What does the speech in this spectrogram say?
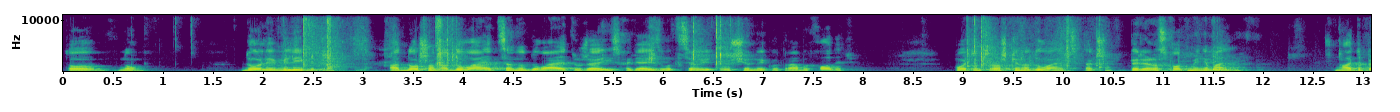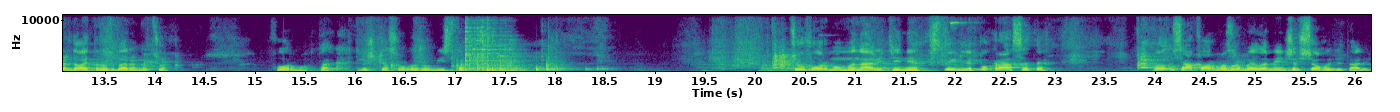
то, ну, долі міліметра. Одно, що надувається, надуває вже ісходя із цієї товщини, котра виходить. Потім трошки надувається. Так що перерозход мінімальний. Ну а тепер давайте розберемо цю форму. Так, трішки освобожу місто. Цю форму ми навіть і не встигли покрасити. Ну, ця форма зробила менше всього деталей.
